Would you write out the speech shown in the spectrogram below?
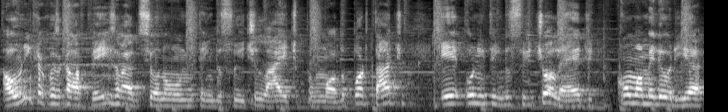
a única coisa que ela fez, ela adicionou um Nintendo Switch Lite para um modo portátil e o Nintendo Switch OLED com uma melhoria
